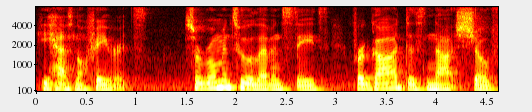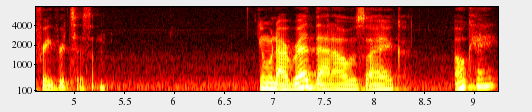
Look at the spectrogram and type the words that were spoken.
he has no favorites. So Romans 2.11 states, for God does not show favoritism. And when I read that, I was like, okay,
